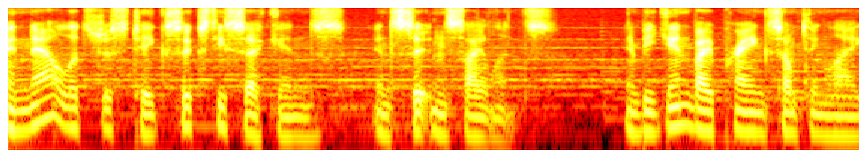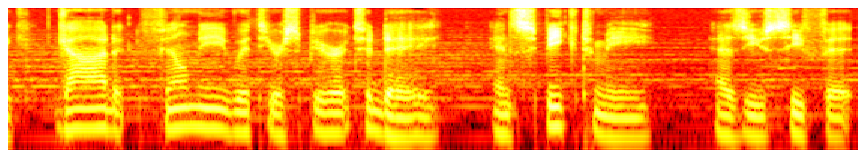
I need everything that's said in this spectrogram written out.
And now let's just take 60 seconds and sit in silence. And begin by praying something like God, fill me with your spirit today and speak to me as you see fit.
